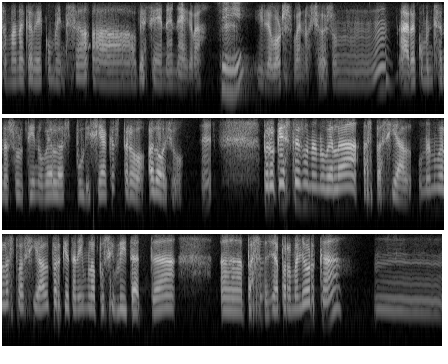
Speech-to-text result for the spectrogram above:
setmana que ve comença el BCN negre. Sí. Eh? I llavors, bueno, això és un... Ara comencen a sortir novel·les policiaques, però a dojo. Eh? Però aquesta és una novel·la especial. Una novel·la especial perquè tenim la possibilitat de eh, passejar per Mallorca, mm,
